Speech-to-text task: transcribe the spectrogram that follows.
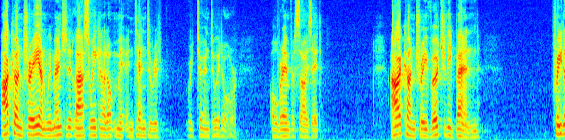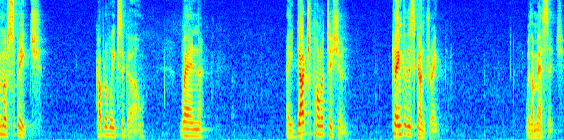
Our country, and we mentioned it last week, and I don't intend to re- return to it or overemphasize it. Our country virtually banned freedom of speech a couple of weeks ago when a Dutch politician came to this country with a message.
